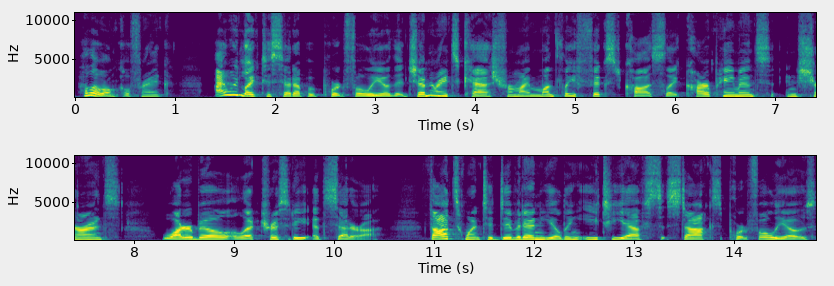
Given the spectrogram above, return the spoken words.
Hello, Uncle Frank. I would like to set up a portfolio that generates cash for my monthly fixed costs like car payments, insurance, water bill, electricity, etc. Thoughts went to dividend yielding ETFs, stocks, portfolios,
